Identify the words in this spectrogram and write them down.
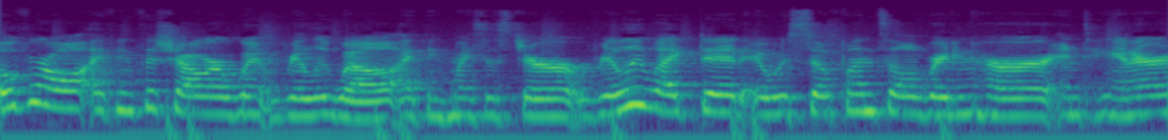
Overall, I think the shower went really well. I think my sister really liked it. It was so fun celebrating her and Tanner.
